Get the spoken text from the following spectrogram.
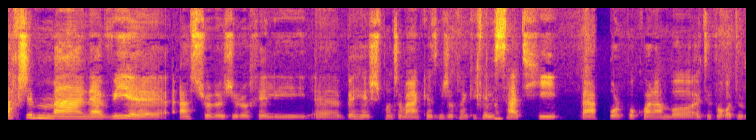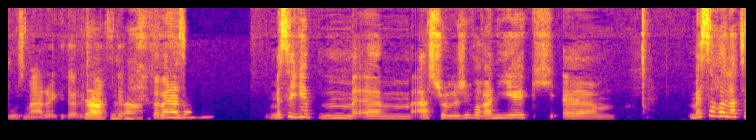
بخش معنوی استرولوژی رو خیلی بهش متمرکز میشه که خیلی سطحی برخورد بکنم با اتفاقات روزمره که داره میفته و به نظر مثل یه استرولوژی واقعا یک مثل حالت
